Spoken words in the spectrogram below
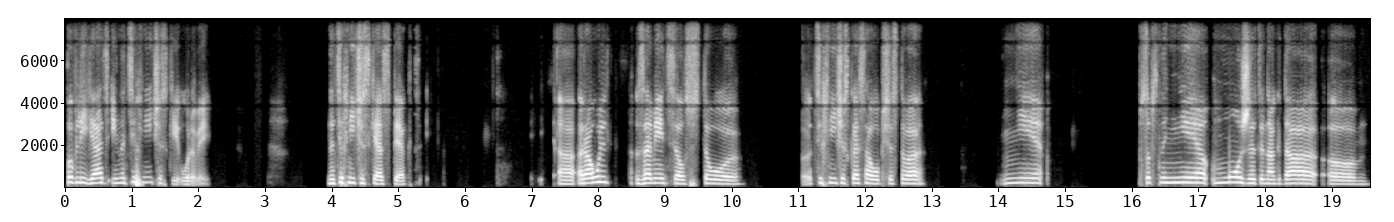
повлиять и на технический уровень, на технический аспект. Э, Рауль заметил, что э, техническое сообщество не, собственно, не может иногда эм,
